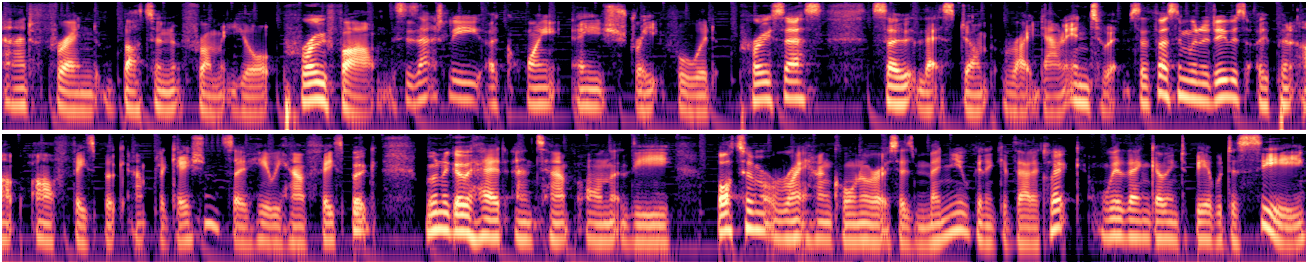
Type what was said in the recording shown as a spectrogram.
add friend button from your profile. This is actually a quite a straightforward process, so let's jump right down into it. So the first thing we're going to do is open up our Facebook application. So here we have Facebook. We're going to go ahead and tap on the bottom right hand corner where it says menu. We're going to give that a click. We're then going to be able to see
